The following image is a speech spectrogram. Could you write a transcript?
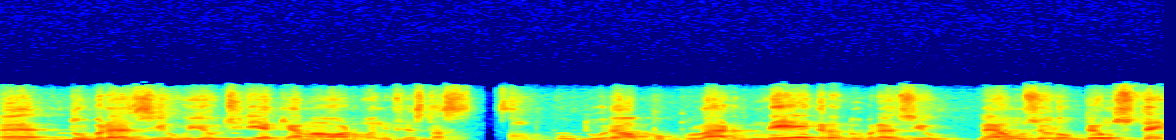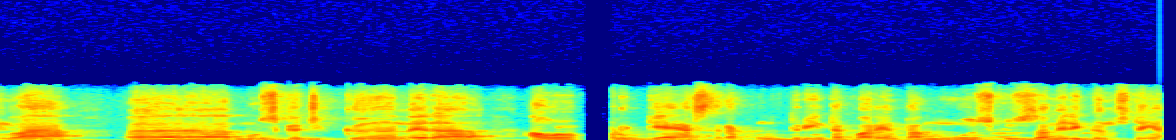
é, do Brasil, e eu diria que é a maior manifestação cultural popular negra do Brasil. Né? Os europeus têm lá uh, música de câmera, a orquestra com 30, 40 músicos, os americanos têm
